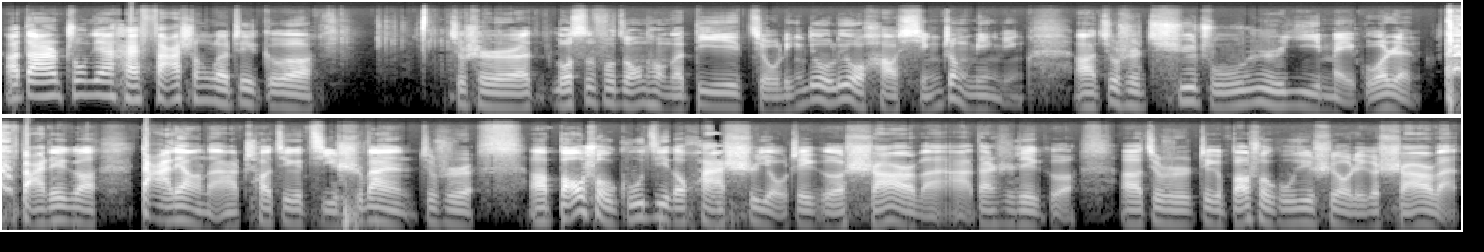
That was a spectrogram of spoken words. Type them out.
啊。当然中间还发生了这个。就是罗斯福总统的第九零六六号行政命令啊，就是驱逐日裔美国人，把这个大量的啊，超这个几十万，就是啊，保守估计的话是有这个十二万啊，但是这个啊，就是这个保守估计是有这个十二万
